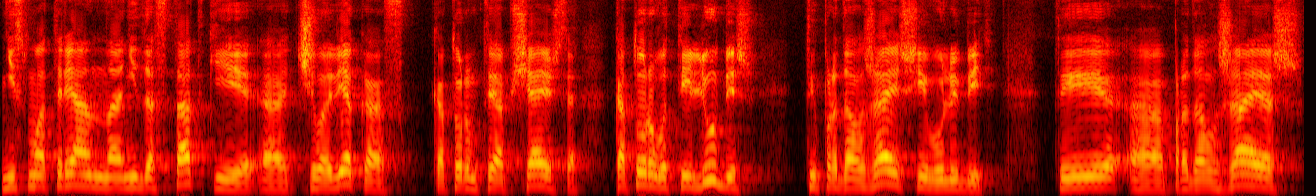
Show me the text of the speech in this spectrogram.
Несмотря на недостатки э, человека, с которым ты общаешься, которого ты любишь, ты продолжаешь его любить. Ты продолжаешь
